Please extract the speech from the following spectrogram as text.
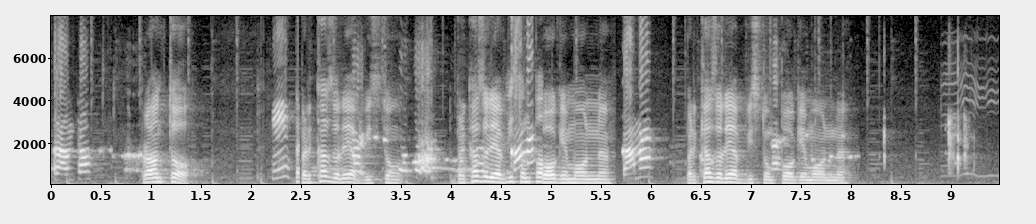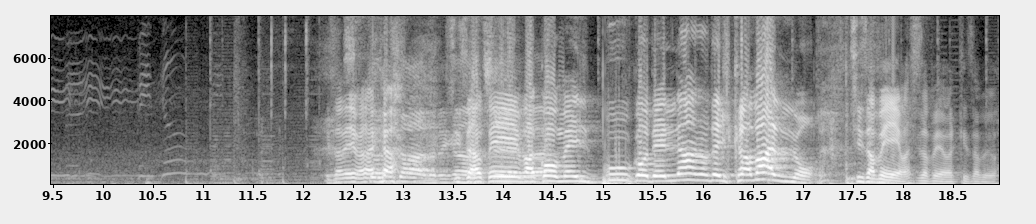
Pronto? Pronto? Sì? Per caso lei ha visto un... Per caso lei ha visto un po' Pokémon? Come? Per caso lei ha visto un Pokémon? Si sapeva, raga. Scontato, raga, Si sapeva come il buco dell'ano del cavallo. Si sapeva, si sapeva perché sapeva.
